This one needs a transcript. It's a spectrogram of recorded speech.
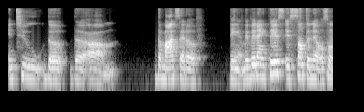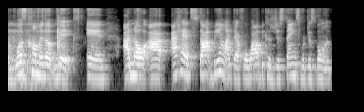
into the the um the mindset of damn if it ain't this it's something else or what's Mhm. coming up next? And i know i i had stopped being like that for a while because just things were just going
